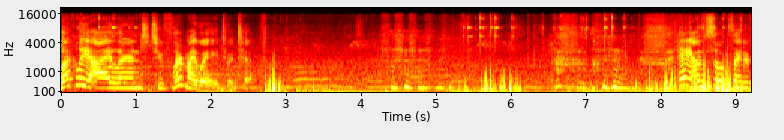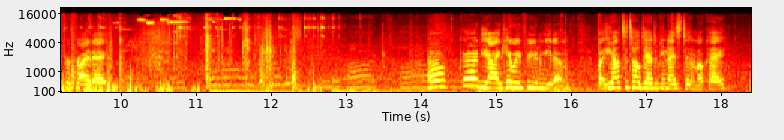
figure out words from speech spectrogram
Luckily, I learned to flirt my way to a tip. hey, I'm so excited for Friday. Oh, good. Yeah, I can't wait for you to meet him. But you have to tell Dad to be nice to him, okay?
